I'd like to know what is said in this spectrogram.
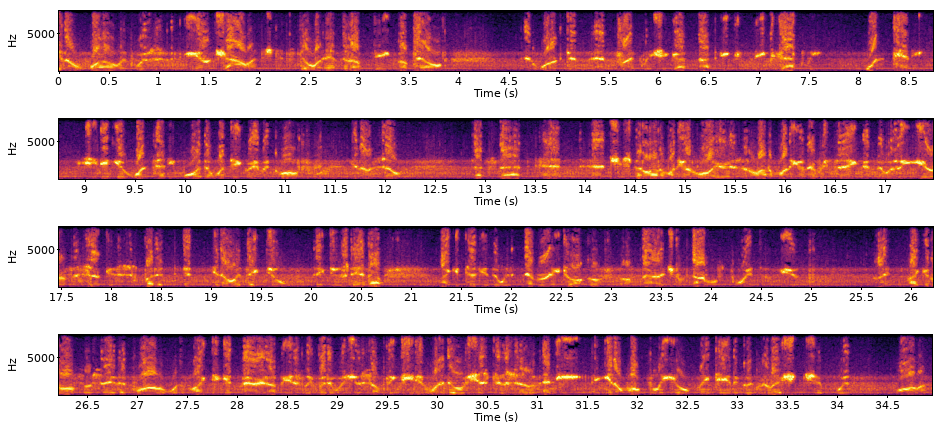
you know, while it was, you know, challenged, it still ended up being upheld and worked. And, and frankly, she got not ex- exactly one penny. She didn't get one penny more than what the agreement called for, you know, so that's that. And, and she spent a lot of money on lawyers and a lot of money on everything. And there was a year of the circus, but it, it you know, they do they do stand up. I can tell you there was never any talk of, of marriage from Donald's point of view. I, I can also say would have liked to get married, obviously, but it was just something he didn't want to do. It was just too soon. And he, you know, hopefully he'll maintain a good relationship with Marla.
